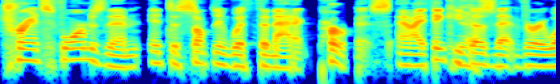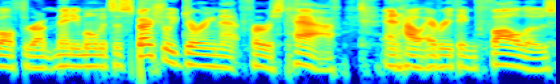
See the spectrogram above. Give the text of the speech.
transforms them into something with thematic purpose. And I think he does that very well throughout many moments, especially during that first half and how mm-hmm. everything follows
